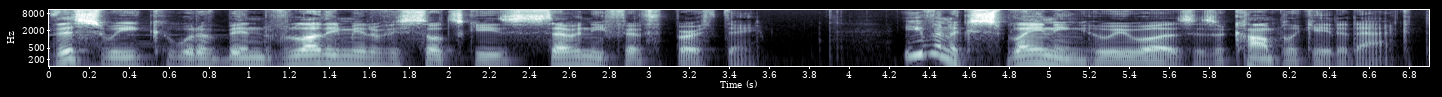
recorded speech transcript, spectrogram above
This week would have been Vladimir Vysotsky's 75th birthday. Even explaining who he was is a complicated act.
